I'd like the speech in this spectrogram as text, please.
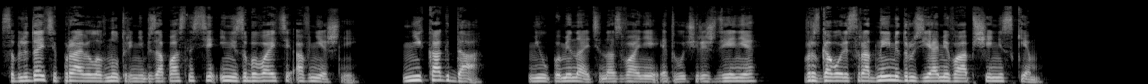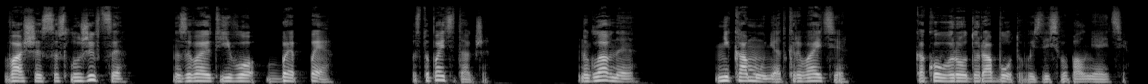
Соблюдайте правила внутренней безопасности и не забывайте о внешней. Никогда не упоминайте название этого учреждения в разговоре с родными, друзьями, вообще ни с кем. Ваши сослуживцы называют его БП. Поступайте так же. Но главное, никому не открывайте, какого рода работу вы здесь выполняете.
